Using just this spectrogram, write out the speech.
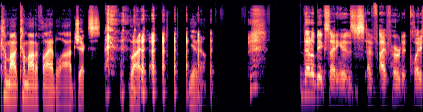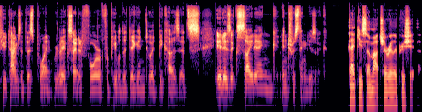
commodifiable objects, but you know. That'll be exciting. It was I've I've heard it quite a few times at this point. Really excited for for people to dig into it because it's it is exciting, interesting music. Thank you so much. I really appreciate that.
